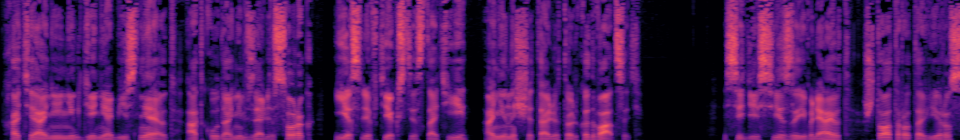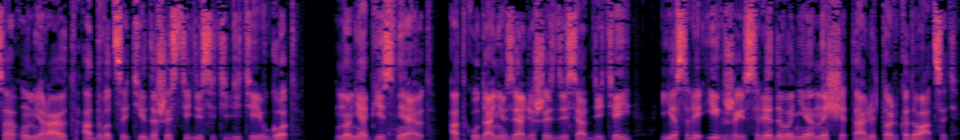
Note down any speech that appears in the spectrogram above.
хотя они нигде не объясняют, откуда они взяли 40, если в тексте статьи они насчитали только 20. CDC заявляют, что от ротавируса умирают от 20 до 60 детей в год, но не объясняют, откуда они взяли 60 детей, если их же исследования насчитали только 20.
